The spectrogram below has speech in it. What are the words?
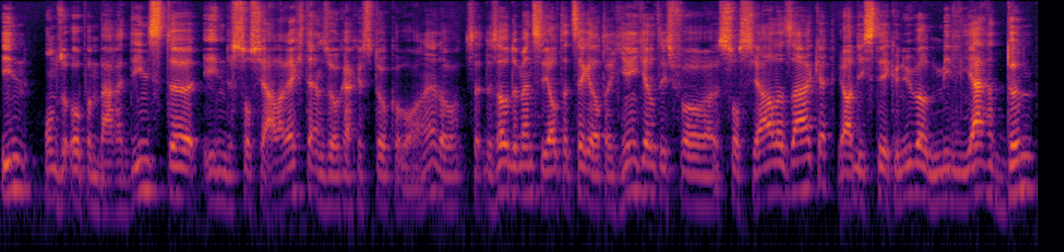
in onze openbare diensten, in de sociale rechten en zo gaat gestoken worden. Hè. Dezelfde mensen die altijd zeggen dat er geen geld is voor eh, sociale zaken, ja, die steken nu wel miljarden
